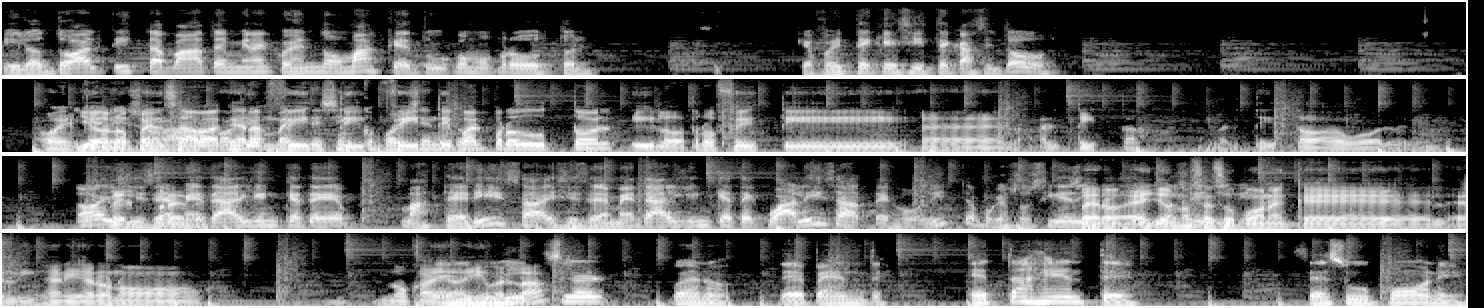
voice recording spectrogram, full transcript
y los dos artistas van a terminar cogiendo más que tú como productor. Que fuiste que hiciste casi todo. Yo lo pensaba que era cogió un 50, 50 para el productor y el otro 50 eh, el artista. El artista o el- No, y Del si se mete alguien que te masteriza y si se mete alguien que te ecualiza, te jodiste porque eso sigue Pero ellos no se supone que el, el ingeniero no, no cae El ahí, ¿verdad? mixer, bueno, depende. Esta gente se supone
